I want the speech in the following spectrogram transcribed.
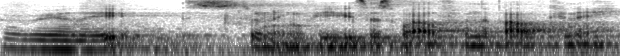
Really stunning views as well from the balcony.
